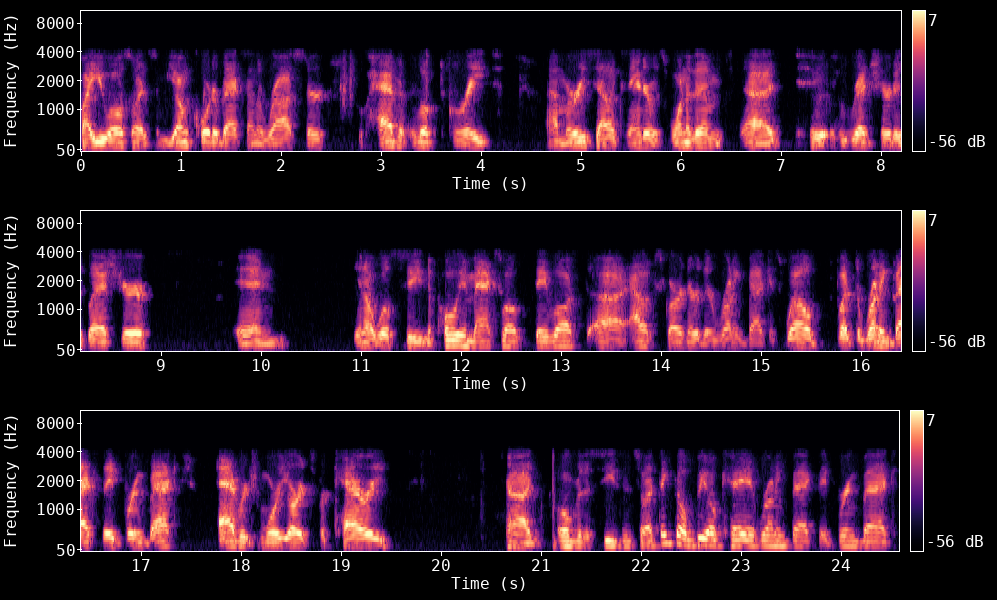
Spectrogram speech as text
FIU also has some young quarterbacks on the roster who haven't looked great. Uh, Maurice Alexander was one of them uh, who, who redshirted last year, and you know, we'll see. Napoleon Maxwell, they lost uh, Alex Gardner, their running back as well, but the running backs they bring back average more yards per carry uh, over the season. So I think they'll be okay at running back. They bring back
